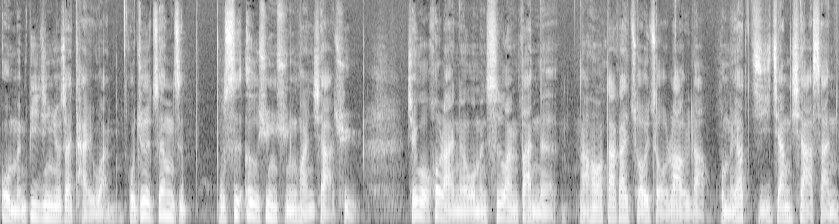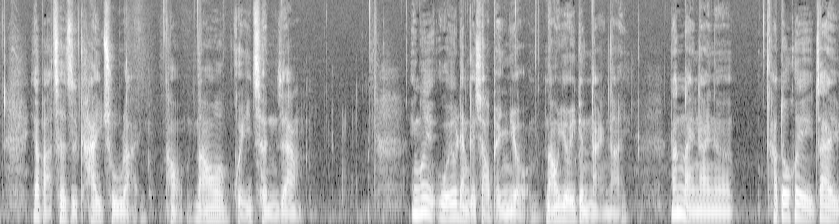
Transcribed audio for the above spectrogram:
我们毕竟又在台湾，我觉得这样子不是恶性循环下去。结果后来呢，我们吃完饭了，然后大概走一走、绕一绕，我们要即将下山，要把车子开出来，好，然后回程这样。因为我有两个小朋友，然后有一个奶奶，那奶奶呢，她都会在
